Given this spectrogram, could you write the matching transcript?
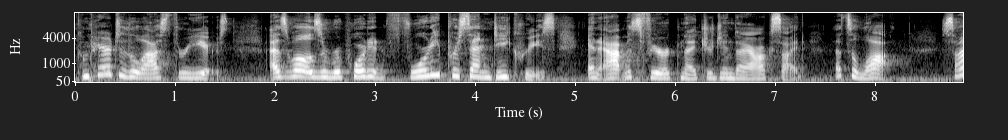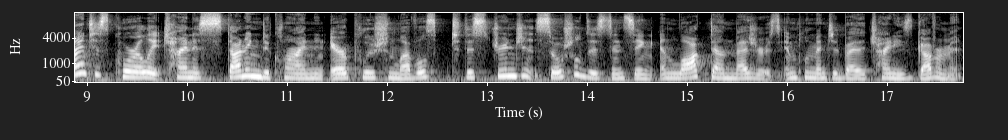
compared to the last three years, as well as a reported 40% decrease in atmospheric nitrogen dioxide that's a lot. Scientists correlate China's stunning decline in air pollution levels to the stringent social distancing and lockdown measures implemented by the Chinese government.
